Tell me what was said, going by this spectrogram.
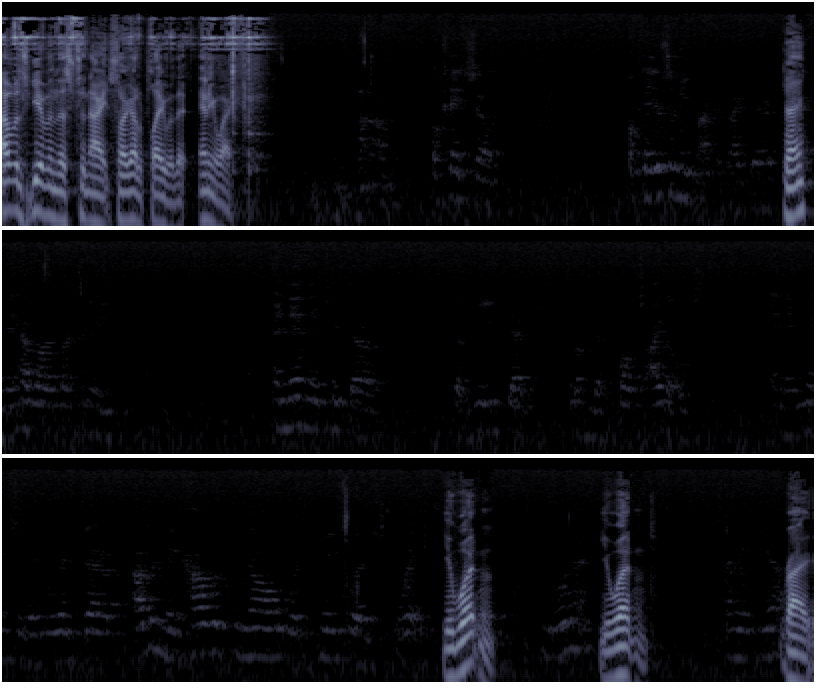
I was given this tonight, so I got to play with it anyway. Okay. You wouldn't. You wouldn't. Right.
